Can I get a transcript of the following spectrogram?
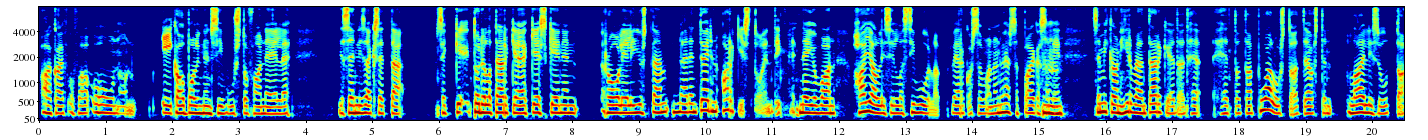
Archive of Our Own on ei-kaupallinen sivusto faneille. Ja sen lisäksi, että se ke- todella tärkeä ja keskeinen rooli, eli just tämän, näiden töiden arkistointi. Että ne ei ole vaan hajallisilla sivuilla verkossa, vaan on yhdessä paikassa, mm. niin se mikä on hirveän tärkeää, että he, he tota, puolustaa teosten laillisuutta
